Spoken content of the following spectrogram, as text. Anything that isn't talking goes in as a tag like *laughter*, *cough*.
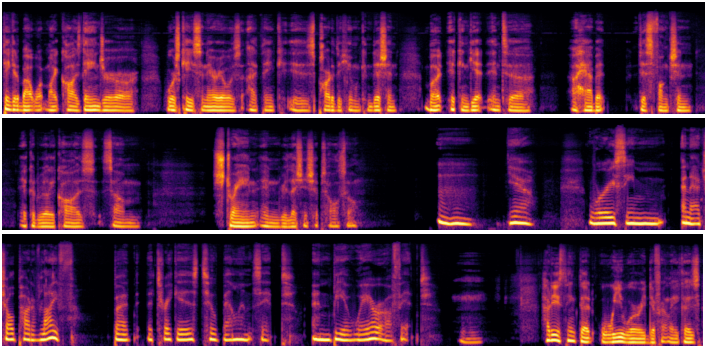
thinking about what might cause danger or worst case scenarios, I think, is part of the human condition. But it can get into a habit dysfunction. It could really cause some strain in relationships also. Mm-hmm. Yeah. Worry seem a natural part of life, but the trick is to balance it and be aware of it. Mm-hmm. How do you think that we worry differently? Because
